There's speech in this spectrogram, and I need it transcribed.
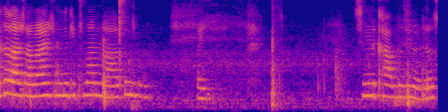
Arkadaşlar ben şimdi gitmem lazım. Ay. Şimdi kaldırıyoruz.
